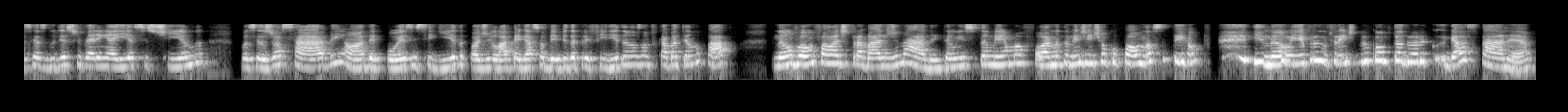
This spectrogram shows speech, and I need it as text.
Se as gurias estiverem aí assistindo, vocês já sabem, ó, depois, em seguida, pode ir lá pegar sua bebida preferida, nós vamos ficar batendo papo. Não vamos falar de trabalho de nada. Então, isso também é uma forma também a gente ocupar o nosso tempo e não ir para frente do computador gastar, né?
